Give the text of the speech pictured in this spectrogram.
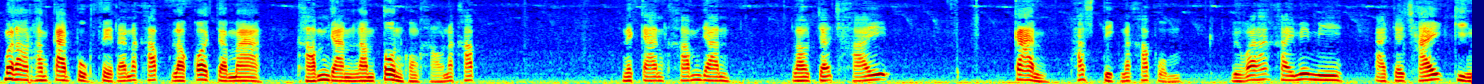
เมื่อเราทำการปลูกเสร็จแล้วนะครับ เราก็จะมาค้ำยันลำต้นของเขานะครับ ในการค้ำยัน เราจะใช้ก้านพลาสติกนะครับผม หรือว่าถ้าใครไม่มีอาจจะใช้กิ่ง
